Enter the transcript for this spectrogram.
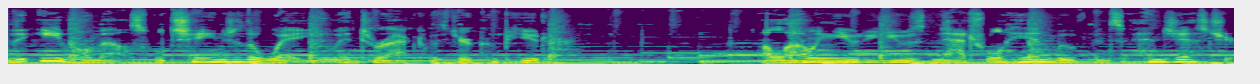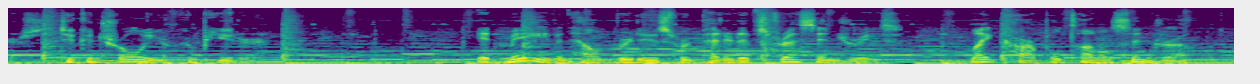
The Evo Mouse will change the way you interact with your computer, allowing you to use natural hand movements and gestures to control your computer. It may even help reduce repetitive stress injuries, like carpal tunnel syndrome.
